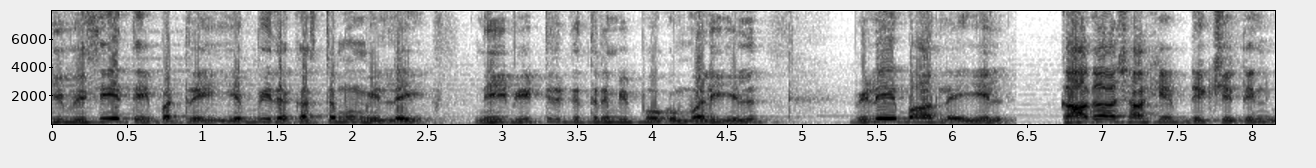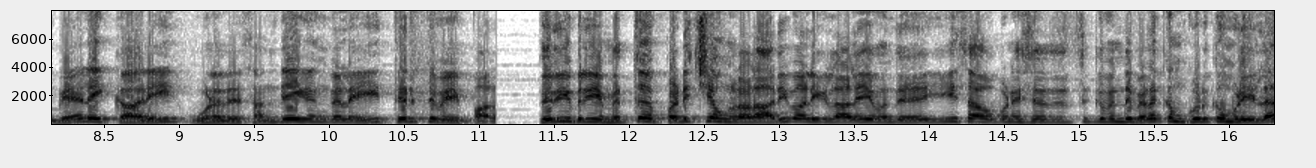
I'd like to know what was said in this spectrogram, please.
இவ்விஷயத்தை பற்றி எவ்வித கஷ்டமும் இல்லை. நீ வீட்டிற்கு திரும்பி போகும் வழியில் விலேபார்லேயில் காகா சாஹேப் தீக்ஷித்தின் வேலைக்காரி உனது சந்தேகங்களை தீர்த்து வைப்பாள். பெரிய பெரிய மெத்த படிச்சவங்களால அறிவாளிகளாலே வந்து ஈசா உபநிஷதத்துக்கு வந்து விளக்கம் கொடுக்க முடியல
